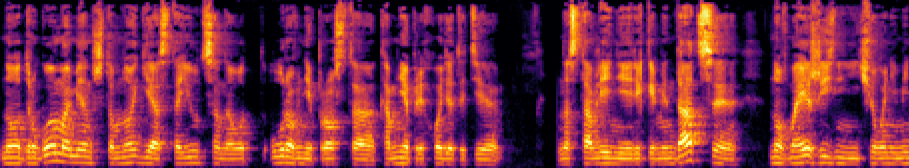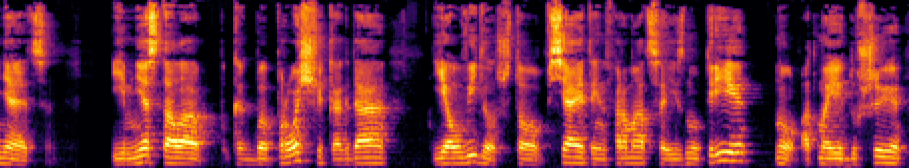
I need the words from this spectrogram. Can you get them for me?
Но другой момент, что многие остаются на вот уровне просто ко мне приходят эти наставления и рекомендации, но в моей жизни ничего не меняется. И мне стало как бы проще, когда я увидел, что вся эта информация изнутри, ну, от моей души,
